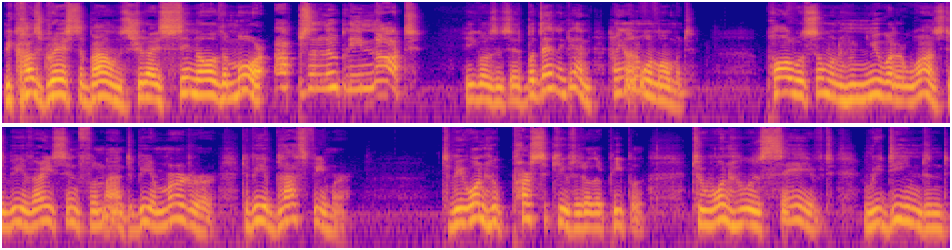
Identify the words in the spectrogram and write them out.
because grace abounds, should I sin all the more? Absolutely not. He goes and says, but then again, hang on one moment. Paul was someone who knew what it was to be a very sinful man, to be a murderer, to be a blasphemer, to be one who persecuted other people, to one who was saved, redeemed, and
